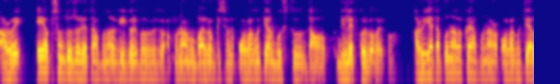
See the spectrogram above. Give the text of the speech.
আৰু এই- অপশ্যনটোৰ জৰিয়তে আপোনালোকে কি কৰিব পাৰিব আপোনাৰ মোবাইলৰ কিছুমান অলাগতিয়াল বস্তু ডিলিট কৰিব পাৰিব। আৰু ইয়াত আপোনালোকে আপোনাৰ অলাগতিয়াল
